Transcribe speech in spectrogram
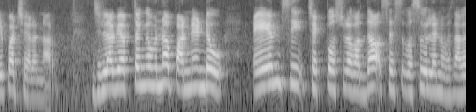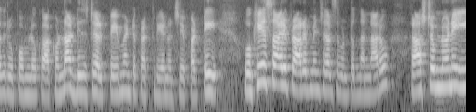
ఏర్పాటు చేయాలన్నారు. జిల్లా వ్యాప్తంగా ఉన్న పన్నెండు ఏఎంసీ చెక్ పోస్టుల వద్ద సెస్ వసూళ్ళను నగదు రూపంలో కాకుండా డిజిటల్ పేమెంట్ ప్రక్రియను చేపట్టి ఒకేసారి ప్రారంభించాల్సి ఉంటుందన్నారు. రాష్ట్రంలోనే ఈ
